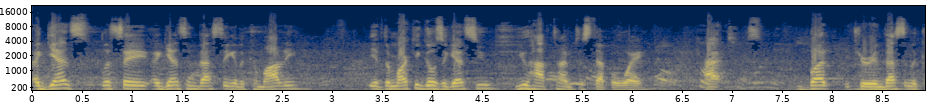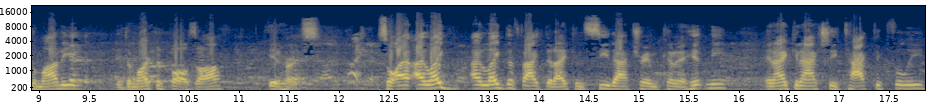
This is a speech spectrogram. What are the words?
against let's say against investing in the commodity, if the market goes against you, you have time to step away. Correct. But if you're investing in the commodity, if the market falls off, it hurts. Right. So I, I like I like the fact that I can see that trend kind of hit me, and I can actually tactically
